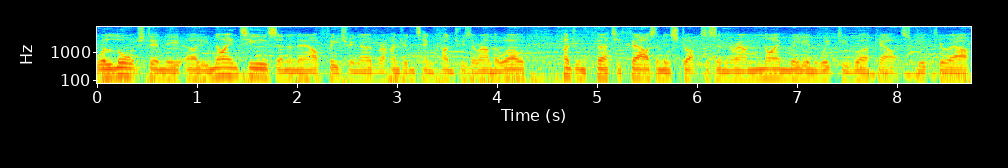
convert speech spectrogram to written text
were launched in the early 90s and are now featuring over 110 countries around the world, 130,000 instructors, and around 9 million weekly workouts through our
